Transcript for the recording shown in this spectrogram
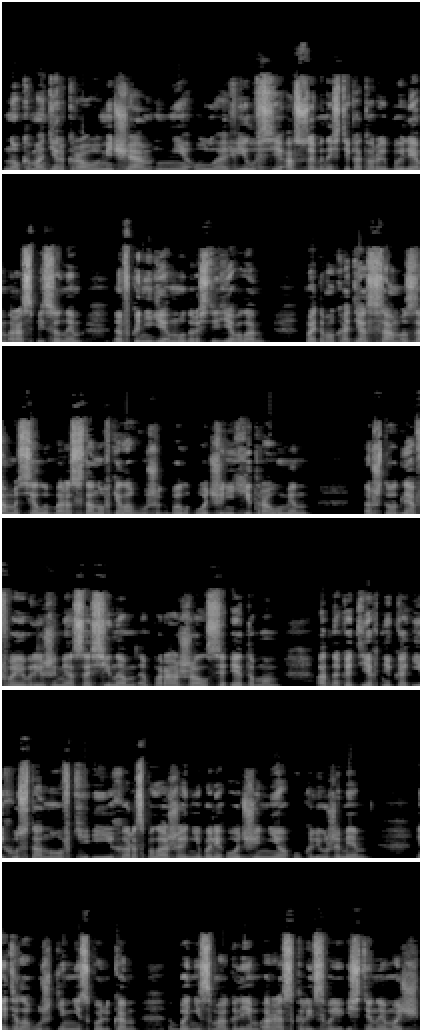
Но командир Кровавого Меча не уловил все особенности, которые были расписаны в книге Мудрости Дьявола. Поэтому, хотя сам замысел расстановки ловушек был очень хитроумен, что для Фэй в режиме Ассасина поражался этому, однако техника их установки и их расположение были очень неуклюжими. Эти ловушки нисколько бы не смогли раскрыть свою истинную мощь.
